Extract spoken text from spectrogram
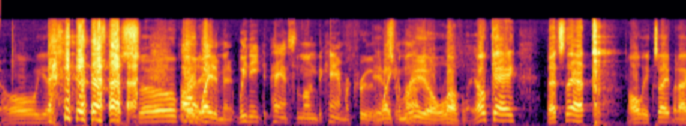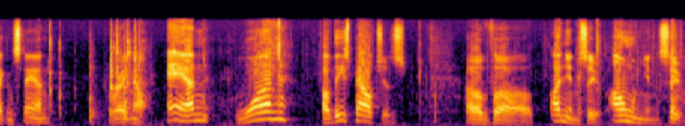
Oh yes, it's so pretty. Oh, wait a minute. We need to pass among the camera crew and wake them up. It's real lovely. Okay, that's that. All the excitement I can stand for right now. And one of these pouches of uh, onion soup, onion soup.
